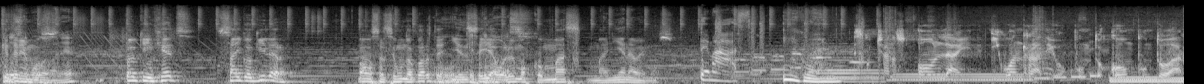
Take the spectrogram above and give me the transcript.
¿Qué No se tenemos? muevan, ¿eh? Talking Heads, Psycho Killer. Vamos al segundo corte Oh, y enseguida temas. volvemos con más. Mañana vemos. Temas. Escuchanos online iguanradio.com.ar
